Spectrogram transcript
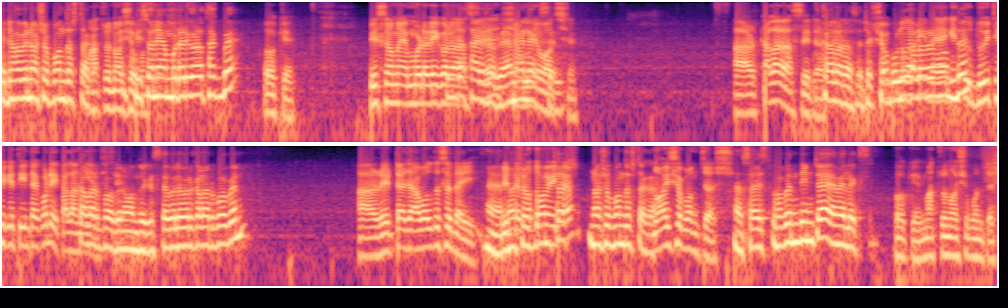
এটা হবে নশো পঞ্চাশ টাকা। মাত্র 950 পিছনে এমব্রয়ডারি করা থাকবে। ওকে। পিছনে এমব্রয়ডারি করা আছে size হবে, সামনেও আছে। আর কালার আছে এটা। কালার আছে এটা কালারের মধ্যে কিন্তু দুই থেকে তিনটা করে কালার কালার পাবেন আমাদের কাছে অ্যাভেলেবল কালার পাবেন। আর রেটটা যা বলতেছে তাই? হ্যাঁ এটা? পঞ্চাশ পঞ্চাশ টাকা। 950 হ্যাঁ সাইজ পাবেন তিনটা এম এল এক্স ওকে মাত্র 950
